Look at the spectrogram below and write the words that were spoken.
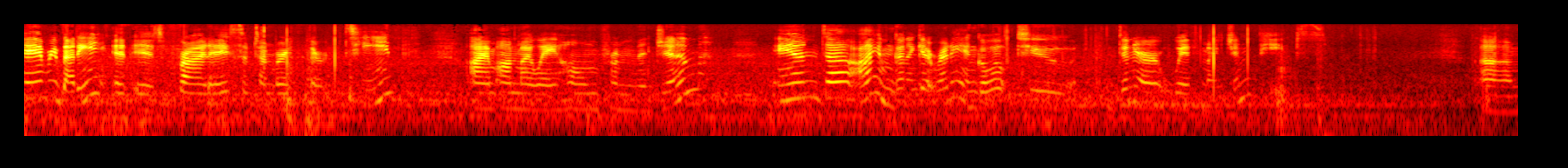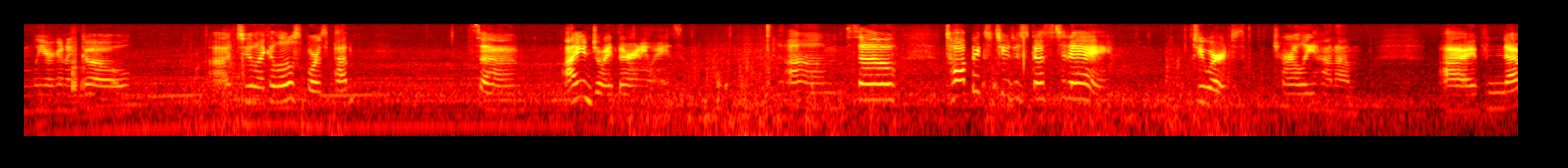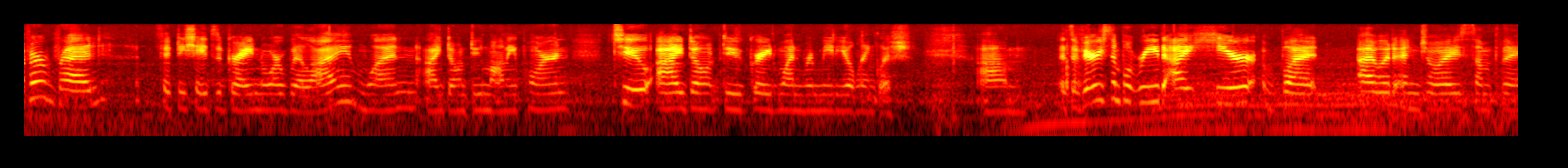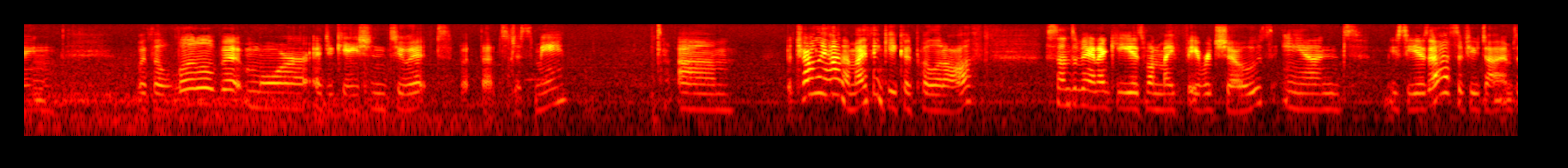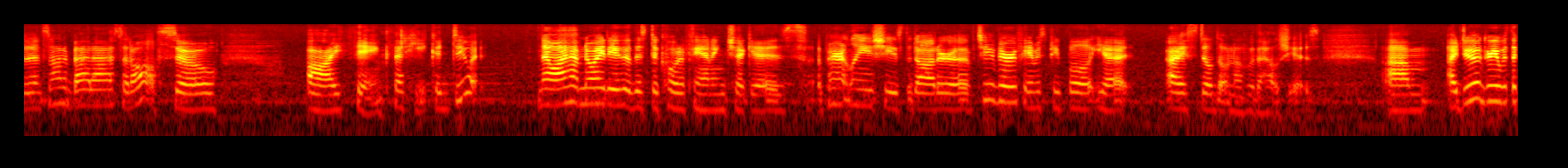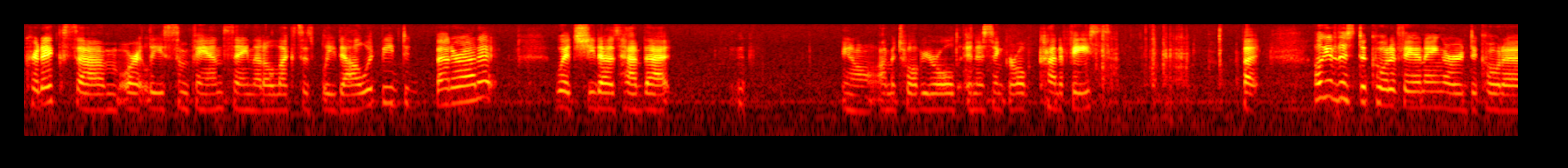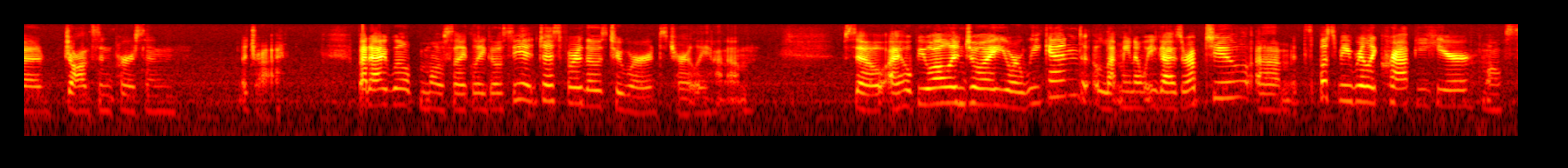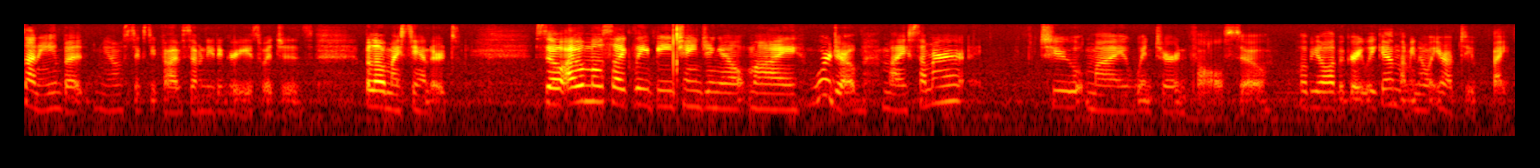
Hey everybody, it is Friday, September 13th. I'm on my way home from the gym and uh, I am going to get ready and go out to dinner with my gym peeps. Um, we are going to go uh, to like a little sports pub. So I enjoy it there anyways. Um, so topics to discuss today. Two words, Charlie Hunnam. I've never read Fifty Shades of Grey, nor will I. One, I don't do mommy porn. Two, I don't do grade one remedial English. Um, it's a very simple read, I hear, but I would enjoy something with a little bit more education to it, but that's just me. Um, but Charlie Hunnam, I think he could pull it off. Sons of Anarchy is one of my favorite shows, and you see his ass a few times, and it's not a bad ass at all. So I think that he could do it. Now, I have no idea who this Dakota Fanning chick is. Apparently, she's the daughter of two very famous people, yet I still don't know who the hell she is. Um, I do agree with the critics, um, or at least some fans, saying that Alexis Bledel would be better at it, which she does have that, you know, I'm a 12 year old innocent girl kind of face. But I'll give this Dakota Fanning or Dakota Johnson person a try. But I will most likely go see it just for those two words, Charlie Hunnam. So I hope you all enjoy your weekend. Let me know what you guys are up to. Um, it's supposed to be really crappy here. Well, sunny, but you know, 65, 70 degrees, which is below my standards. So I will most likely be changing out my wardrobe, my summer to my winter and fall. So hope you all have a great weekend. Let me know what you're up to. Bye.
